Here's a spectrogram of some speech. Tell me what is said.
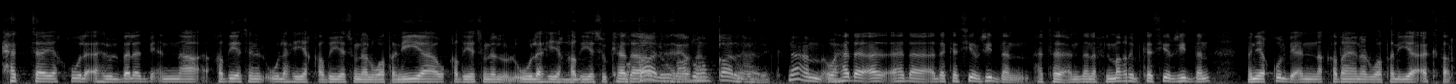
حتى يقول أهل البلد بأن قضيتنا الأولى هي قضيتنا الوطنية وقضيتنا الأولى هي قضية كذا. وقالوا بعضهم قالوا نعم. ذلك. نعم وهذا هذا هذا كثير جدا حتى عندنا في المغرب كثير جدا من يقول بأن قضايانا الوطنية أكثر.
